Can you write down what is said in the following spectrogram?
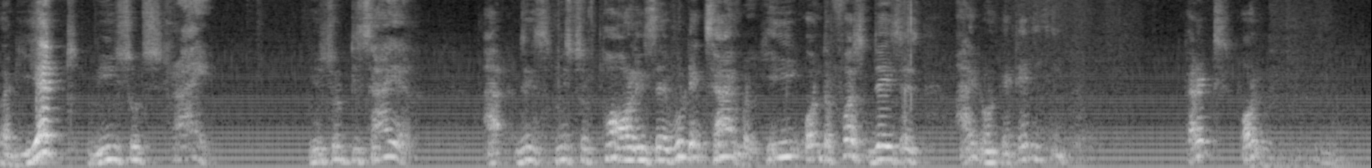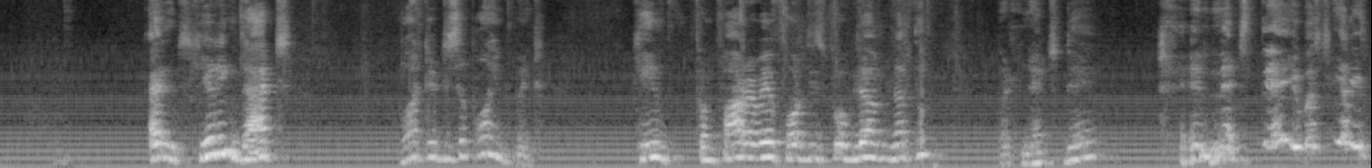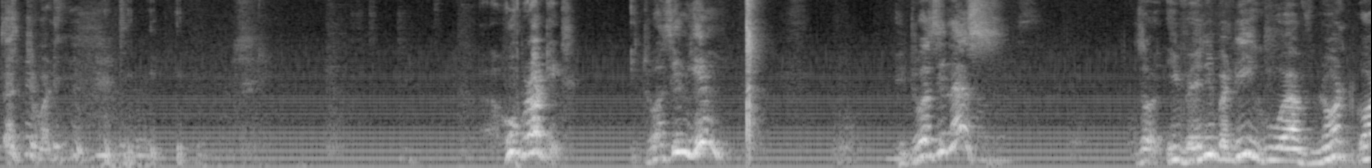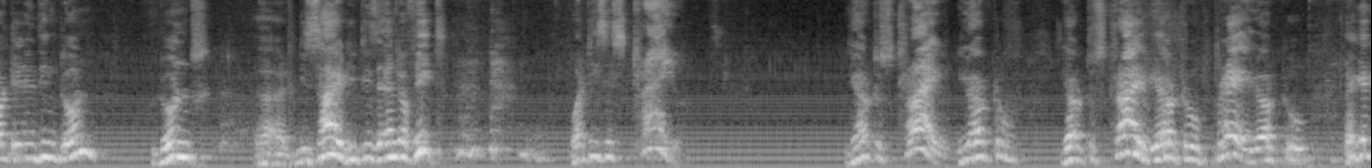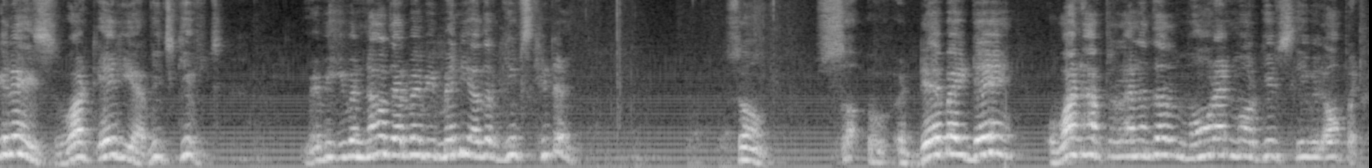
but yet we should strive, we should desire. This Mr. Paul is a good example. He, on the first day, says, I don't get anything. Correct, Paul? And hearing that, what a disappointment. Came from far away for this program, nothing. But next day, next day you must hear his testimony. Who brought it? It was in him. It was in us. So if anybody who have not got anything done, don't uh, decide it is the end of it. What is a strive? You have to strive. You have to you have to strive. You have to pray. You have to recognize what area, which gift. Maybe even now there may be many other gifts hidden. So, so day by day, one after another, more and more gifts he will open.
